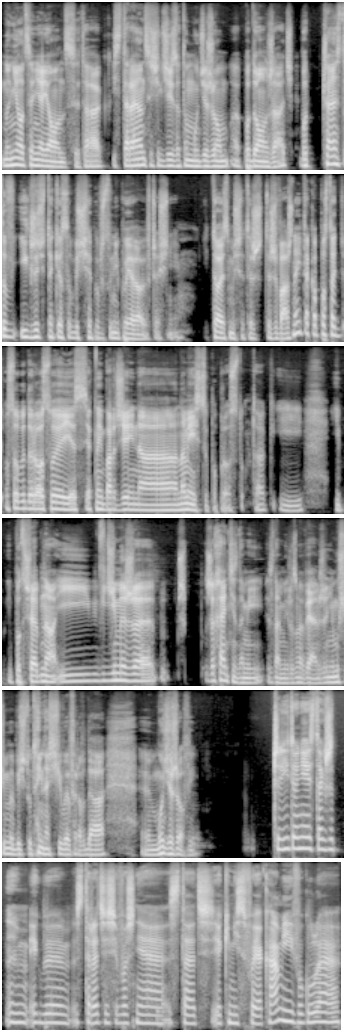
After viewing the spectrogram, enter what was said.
no nieoceniający, tak? I starający się gdzieś za tą młodzieżą e, podążać, bo często w ich życiu takie osoby się po prostu nie pojawiały wcześniej. I to jest myślę też, też ważne i taka postać osoby dorosłej jest jak najbardziej na, na miejscu po prostu, tak? I, i, i potrzebna i widzimy, że że chętnie z nami, z nami rozmawiałem, że nie musimy być tutaj na siłę, prawda, e, młodzieżowi. Czyli to nie jest tak, że jakby staracie się właśnie stać jakimiś swojakami w ogóle?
